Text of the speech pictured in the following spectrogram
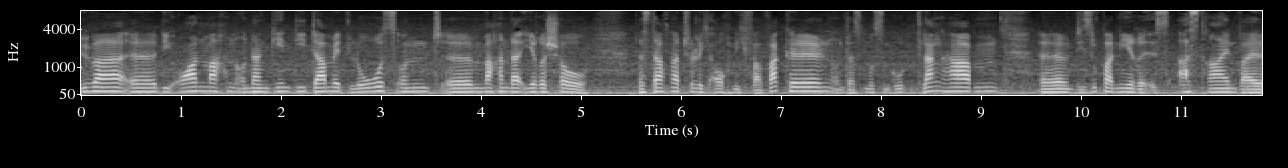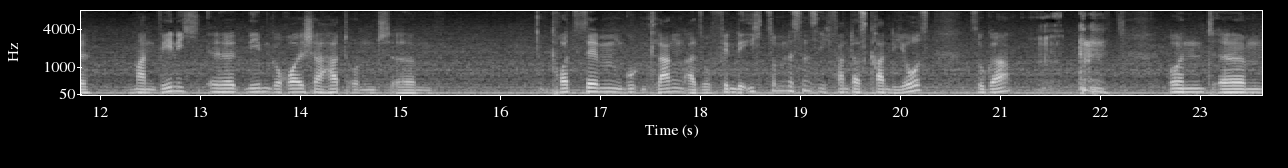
über äh, die Ohren machen und dann gehen die damit los und äh, machen da ihre Show. Das darf natürlich auch nicht verwackeln und das muss einen guten Klang haben. Äh, die Superniere ist astrein, weil man wenig äh, Nebengeräusche hat und ähm, trotzdem einen guten Klang, also finde ich zumindest. Ich fand das grandios sogar. Und ähm,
